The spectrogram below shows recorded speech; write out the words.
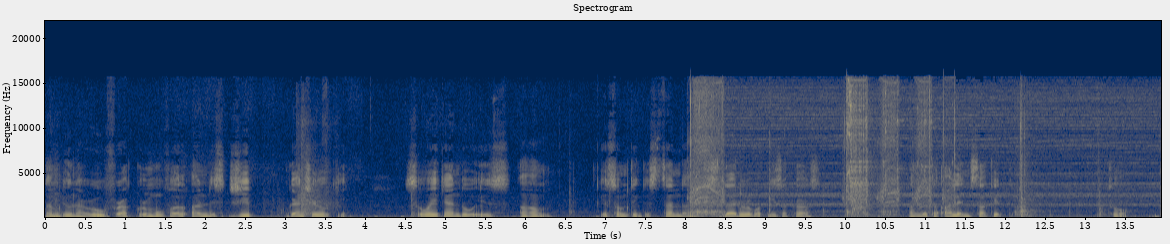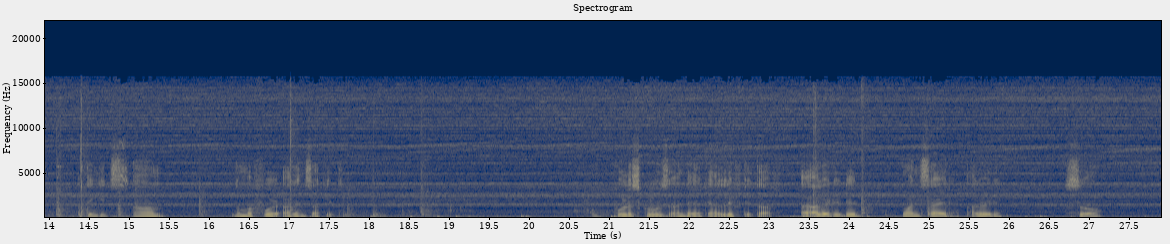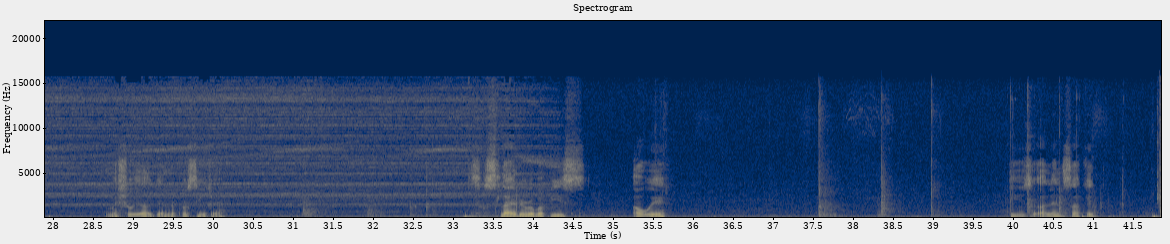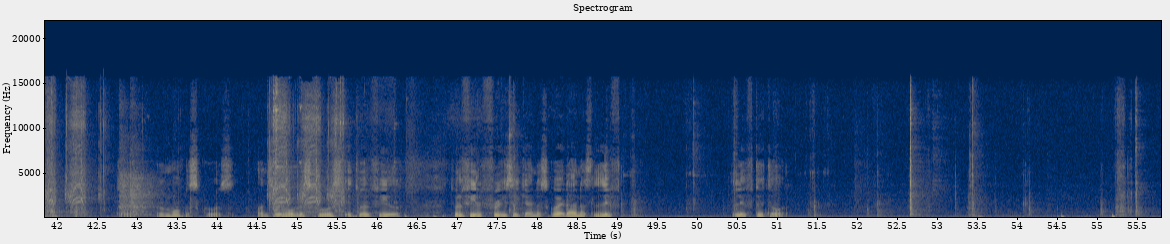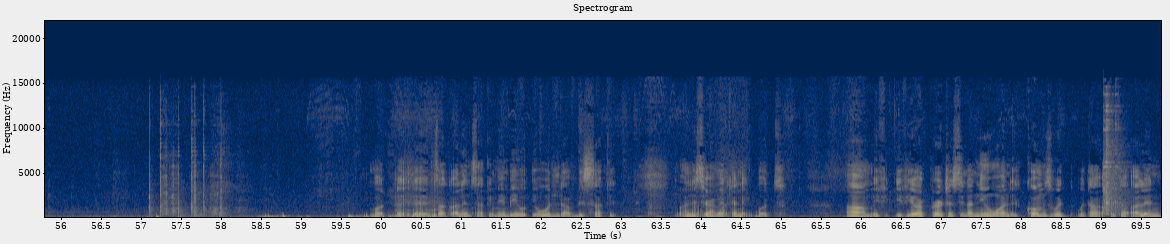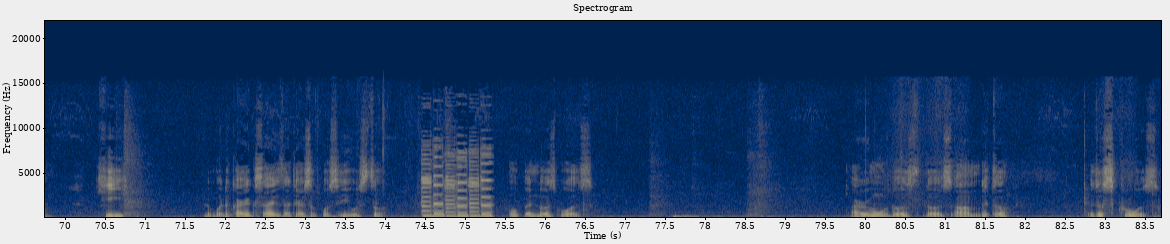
I'm doing a roof rack removal on this Jeep Grand Cherokee. So what you can do is um, get something to stand on, slide the rubber piece across and get a Allen socket to I think it's um, number four Allen socket. Pull the screws and then you can lift it off. I already did one side already. So let me show you again the procedure. So slide the rubber piece away. Use the Allen socket to remove the screws. Once you remove the screws, it will feel it will feel free, so you can just go ahead and just lift lift it out. But the, the exact Allen socket maybe you, you wouldn't have this socket unless you're a mechanic but um, if, if you are purchasing a new one it comes with with a with a Allen key with the correct size that you're supposed to use to open those bolts. I remove those those um little little screws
